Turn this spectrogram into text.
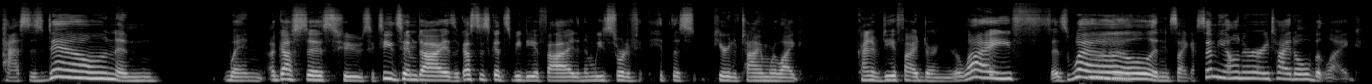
passes down and when Augustus, who succeeds him, dies, Augustus gets to be deified, and then we sort of hit this period of time where like kind of deified during your life as well, and it's like a semi-honorary title, but like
